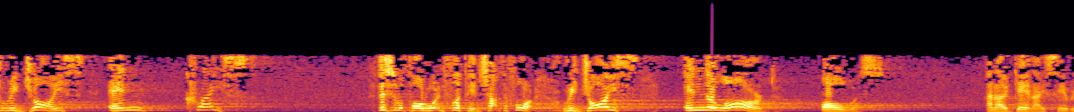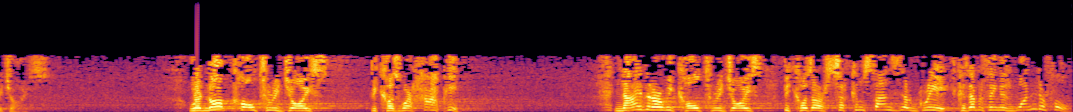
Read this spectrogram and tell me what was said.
to rejoice in Christ. This is what Paul wrote in Philippians chapter 4. Rejoice in the Lord always. And again I say rejoice. We're not called to rejoice because we're happy. Neither are we called to rejoice because our circumstances are great, because everything is wonderful.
